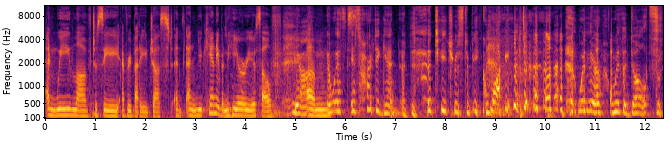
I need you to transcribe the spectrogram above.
And we love to see everybody just and, and you can't even hear yourself. Yeah, um, it's, it's hard to get uh, teachers to be quiet when they're with adults.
